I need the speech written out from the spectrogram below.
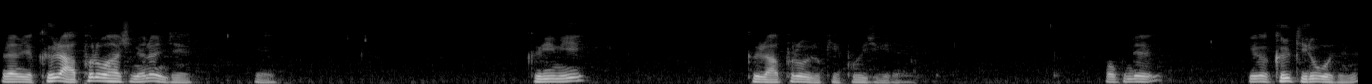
그 다음에 글 앞으로 하시면은 이제, 예, 그림이 글 앞으로 이렇게 보여지게 돼요. 어, 근데 얘가 글 뒤로거든요.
